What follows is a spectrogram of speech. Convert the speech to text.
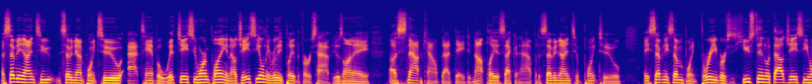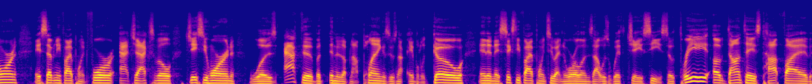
A 79 to 79.2 at Tampa with Jaycee Horn playing. And now Jaycee only really played the first half. He was on a, a snap count that day. Did not play the second half, but a 79.2, a 77.3 versus Houston without Jaycee Horn, a 75.4 at Jacksonville. Jaycee Horn was active but ended up not playing because he was not able to go. And then a 65.2 at New Orleans. That was with Jaycee. So three of Donte's top five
